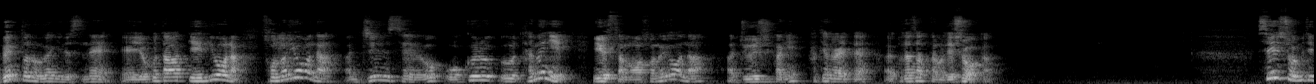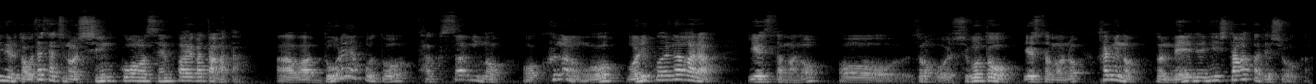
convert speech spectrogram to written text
ベッドの上にですねえ、横たわっているような、そのような人生を送るために、イエス様はそのような十字架にかけられてくださったのでしょうか。聖書を見てみると、私たちの信仰の先輩方々は、どれほどたくさんの苦難を乗り越えながら、イエス様の、その仕事を、イエス様の神のその命令に従ったでしょうか。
